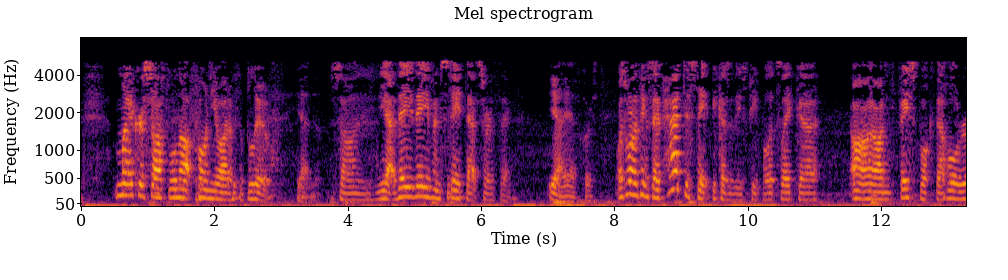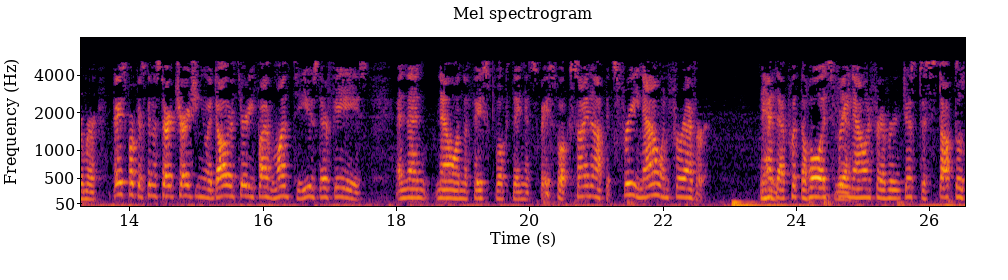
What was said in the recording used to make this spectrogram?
Microsoft will not phone you out of the blue. yeah, no. So yeah, they they even state that sort of thing. Yeah, yeah, of course. It's one of the things they've had to state because of these people. It's like uh, on, on Facebook, the whole rumor Facebook is going to start charging you a dollar thirty-five a month to use their fees, and then now on the Facebook thing, it's Facebook sign up. It's free now and forever. They had to put the whole "it's free Yeah. now and forever" just to stop those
